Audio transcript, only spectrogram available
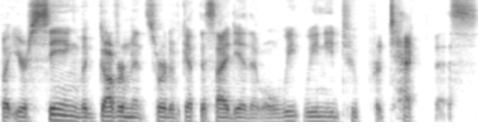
but you're seeing the government sort of get this idea that well we we need to protect this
